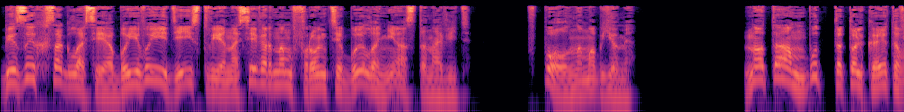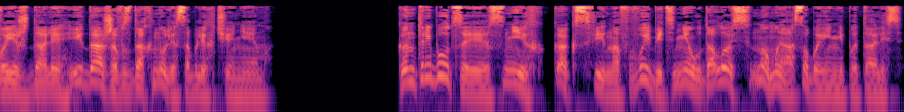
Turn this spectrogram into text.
без их согласия боевые действия на Северном фронте было не остановить. В полном объеме. Но там будто только этого и ждали, и даже вздохнули с облегчением. Контрибуции с них, как с финнов, выбить не удалось, но мы особо и не пытались.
